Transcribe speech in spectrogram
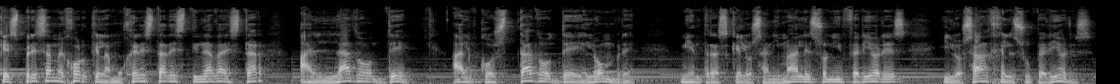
que expresa mejor que la mujer está destinada a estar al lado de, al costado del hombre, mientras que los animales son inferiores y los ángeles superiores.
